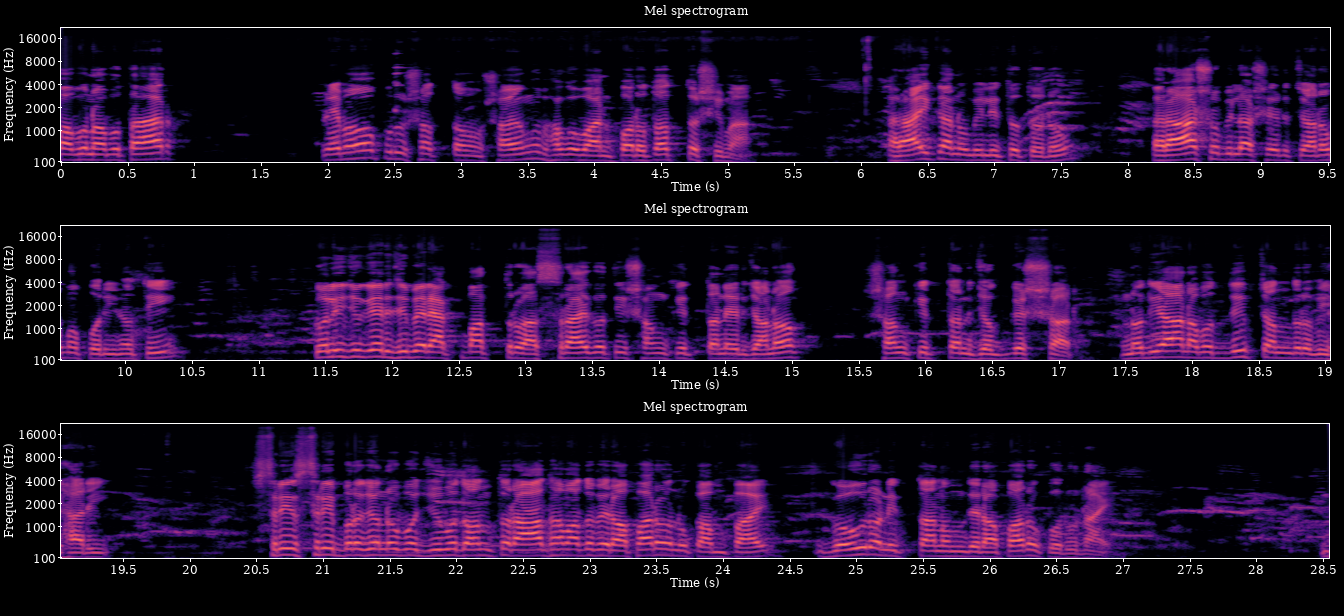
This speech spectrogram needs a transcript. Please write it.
পাবন অবতার, প্রেম পুরুষোত্তম স্বয়ং ভগবান পরতত্ত্ব সীমা। রায়কানু মিলিত তনু রাস বিলাসের চরম পরিণতি। কলিযুগের জীবের একমাত্র আশ্রয়গতি সংকীর্তনের জনক, সংকীর্তন যজ্ঞেশ্বর, নদিয়া নবদ্বীপ চন্দ্র বিহারী। শ্রী শ্রী ব্রজনব যুবদন্ত রাধা মাধবের অপার অনুকম্পায়, গৌর নিত্যানন্দের অপার করুণায়।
